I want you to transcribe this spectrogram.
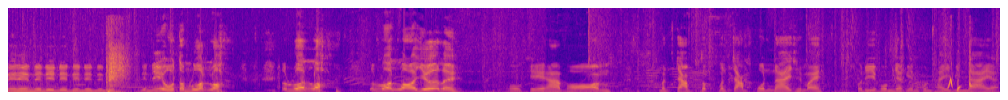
นี่นี่นี่นี่นี่นี่นี่นี่นี่นี่โอ้ตำรวจรอตำรวจรอตำรวจรอเยอะเลย โอเคครับผม มันจับมันจับคนได้ใช่ไหมพอดีผมอยากเห็นคนไทยบินได้อะ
